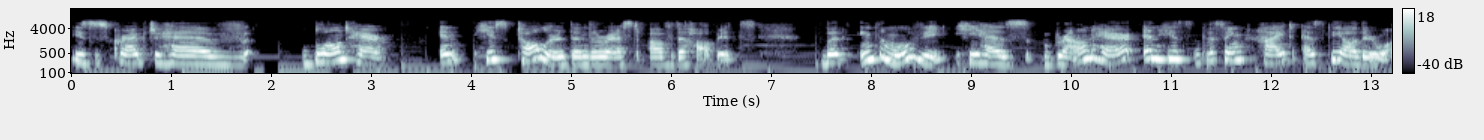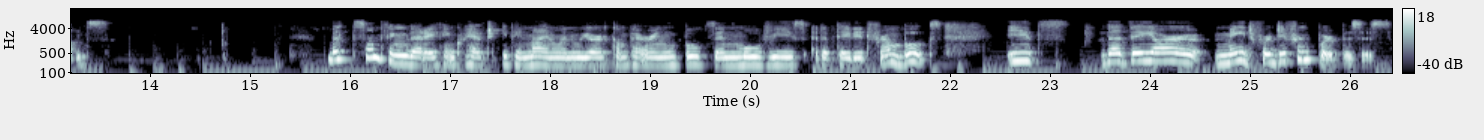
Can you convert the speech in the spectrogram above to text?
is described to have blonde hair, and he's taller than the rest of the hobbits. But in the movie, he has brown hair and he's the same height as the other ones. But something that I think we have to keep in mind when we are comparing books and movies adapted from books is that they are made for different purposes.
